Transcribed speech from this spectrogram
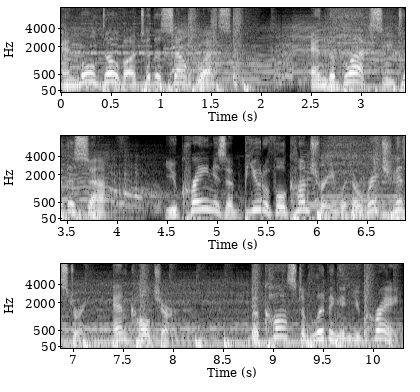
and Moldova to the southwest, and the Black Sea to the south. Ukraine is a beautiful country with a rich history and culture. The cost of living in Ukraine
